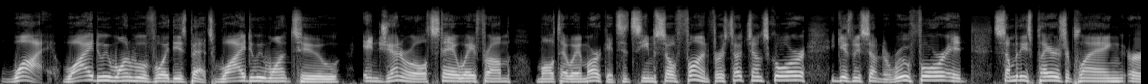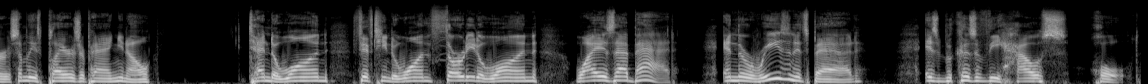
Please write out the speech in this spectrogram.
why? Why do we want to avoid these bets? Why do we want to, in general, stay away from multi-way markets? It seems so fun. First touchdown score, it gives me something to root for. It some of these players are playing, or some of these players are paying, you know, 10 to 1, 15 to 1, 30 to 1. Why is that bad? And the reason it's bad is because of the household.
